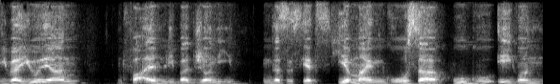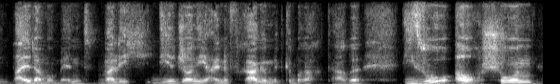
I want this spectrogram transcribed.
Lieber Julian und vor allem lieber Johnny, und das ist jetzt hier mein großer Hugo Egon Balder Moment, weil ich dir, Johnny, eine Frage mitgebracht habe, die so auch schon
